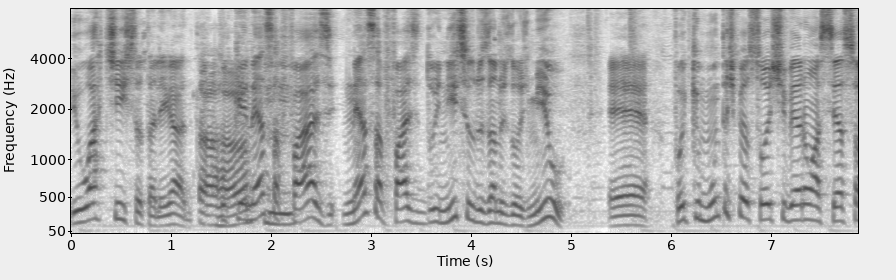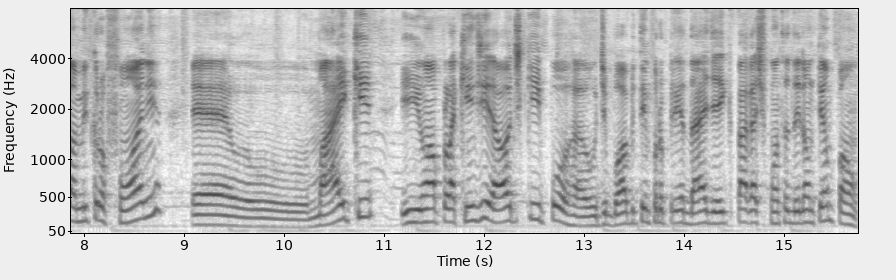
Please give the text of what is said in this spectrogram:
e o artista, tá ligado? Aham. Porque nessa Uhum. fase, nessa fase do início dos anos 2000, é, foi que muitas pessoas tiveram acesso a microfone, é, o mic e uma plaquinha de áudio que, porra, o de Bob tem propriedade aí que paga as contas dele há um tempão,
